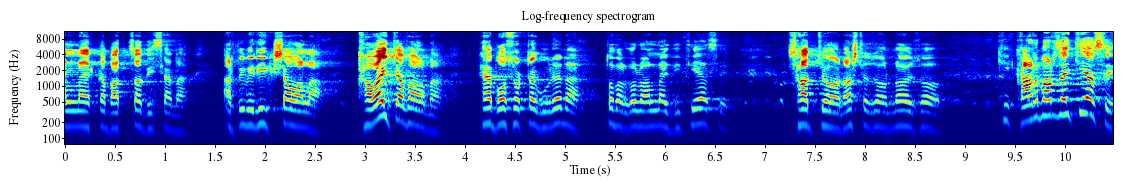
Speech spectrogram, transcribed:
আল্লাহ একটা বাচ্চা দিছে না। আর তুমি রিক্সাওয়ালা খাওয়াইতে পাও না। হ্যাঁ বছরটা ঘুরে না, তোমার কোনো আল্লাহ দিতে আছে। সাতজন আটজন নয়জন। কি কারবার যাইতে আছে?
